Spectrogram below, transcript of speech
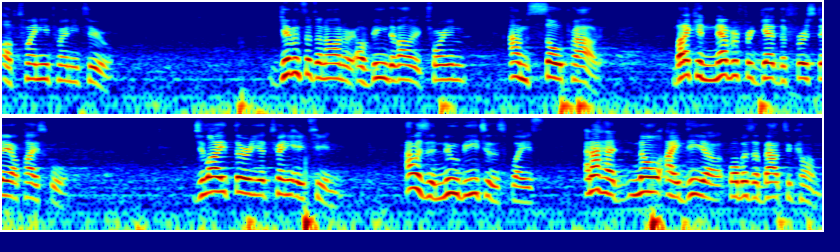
of 2022. Given such an honor of being the valedictorian, I'm so proud. But I can never forget the first day of high school. July 30th, 2018. I was a newbie to this place, and I had no idea what was about to come.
